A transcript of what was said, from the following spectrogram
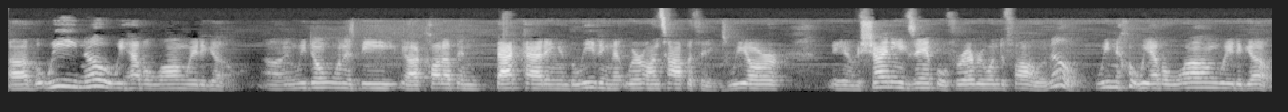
Uh, but we know we have a long way to go. Uh, and we don't want to be uh, caught up in backpatting and believing that we're on top of things. We are you know, a shining example for everyone to follow. No, we know we have a long way to go.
